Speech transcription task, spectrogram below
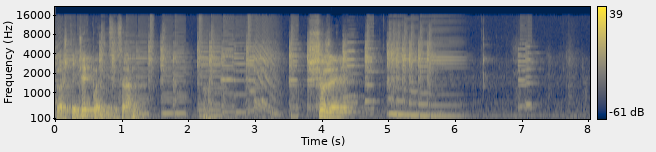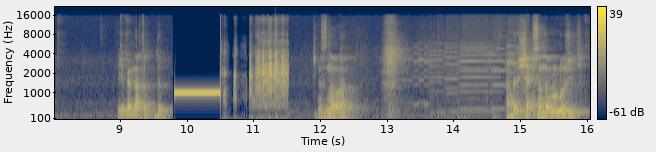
To ešte checkpointy sú sranné. No. Čože? Jebem na to do Znova. Ale však som dal uložiť.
